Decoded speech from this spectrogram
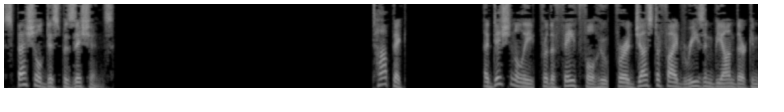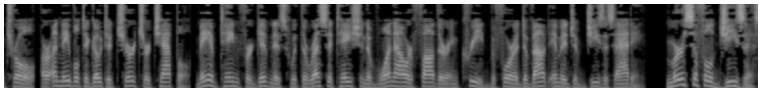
Special dispositions. Topic. Additionally, for the faithful who, for a justified reason beyond their control, are unable to go to church or chapel, may obtain forgiveness with the recitation of one Our Father and Creed before a devout image of Jesus adding, "'Merciful Jesus,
